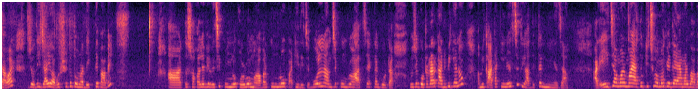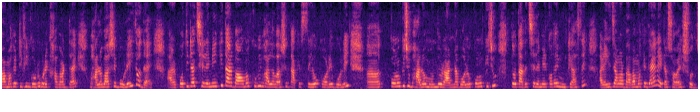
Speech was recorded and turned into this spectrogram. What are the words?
যাওয়ার। যদি যাই, অবশ্যই তো তোমরা দেখতে পাবে। আর তো সকালে ভেবেছি কুমড়ো করব, মা আবার কুমড়োও পাঠিয়ে দিচ্ছে বললাম যে কুমড়ো আছে একটা গোটা। বলছে, গোটাটা আর কাটবি কেন? আমি কাটা কিনে এসেছি, তুই অর্ধেকটা নিয়ে যা। আর এই যে আমার মা এত কিছু আমাকে দেয়, আমার বাবা আমাকে টিফিন কৌটো করে খাবার দেয়, ভালোবাসে বলেই তো দেয়। আর প্রতিটা ছেলে মেয়েকে তার বাবা মা খুবই ভালোবাসে, তাকে সেও করে বলেই। কোনো কিছু ভালো, মন্দ রান্না বলো, কোনো কিছু, তো তাদের ছেলে মেয়ের কথাই মুখে আসে। আর এই যে আমার বাবা মাকে দেয় না, এটা সবাই সহ্য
